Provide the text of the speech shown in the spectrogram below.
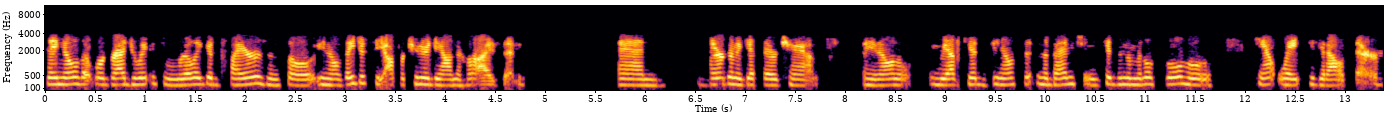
they know that we're graduating some really good players and so, you know, they just see opportunity on the horizon. And they're going to get their chance. You know, we have kids, you know, sitting the bench and kids in the middle school who can't wait to get out there.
